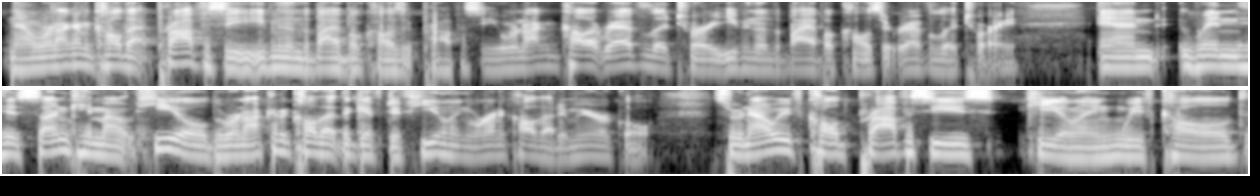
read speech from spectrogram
Now, we're not going to call that prophecy, even though the Bible calls it prophecy. We're not going to call it revelatory, even though the Bible calls it revelatory. And when his son came out healed, we're not going to call that the gift of healing. We're going to call that a miracle. So now we've called prophecies healing. We've called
